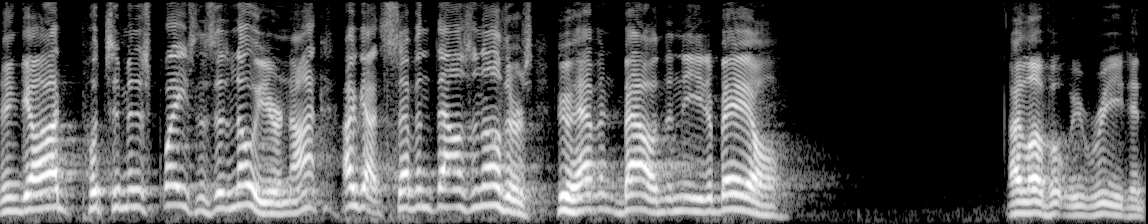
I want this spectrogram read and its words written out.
and God puts him in his place and says, No, you're not. I've got 7,000 others who haven't bowed the knee to Baal. I love what we read in,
